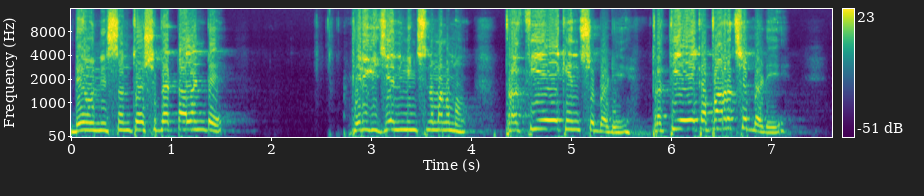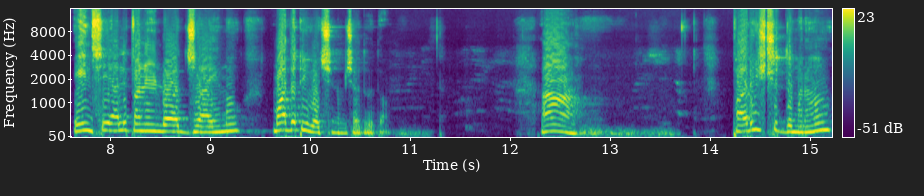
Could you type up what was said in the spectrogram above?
దేవుణ్ణి సంతోషపెట్టాలంటే తిరిగి జన్మించిన మనము ప్రత్యేకించబడి ప్రత్యేకపరచబడి ఏం చేయాలి? పన్నెండో అధ్యాయము మొదటి వచనం చదువుతాం ఆ, పరిశుద్ధమును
